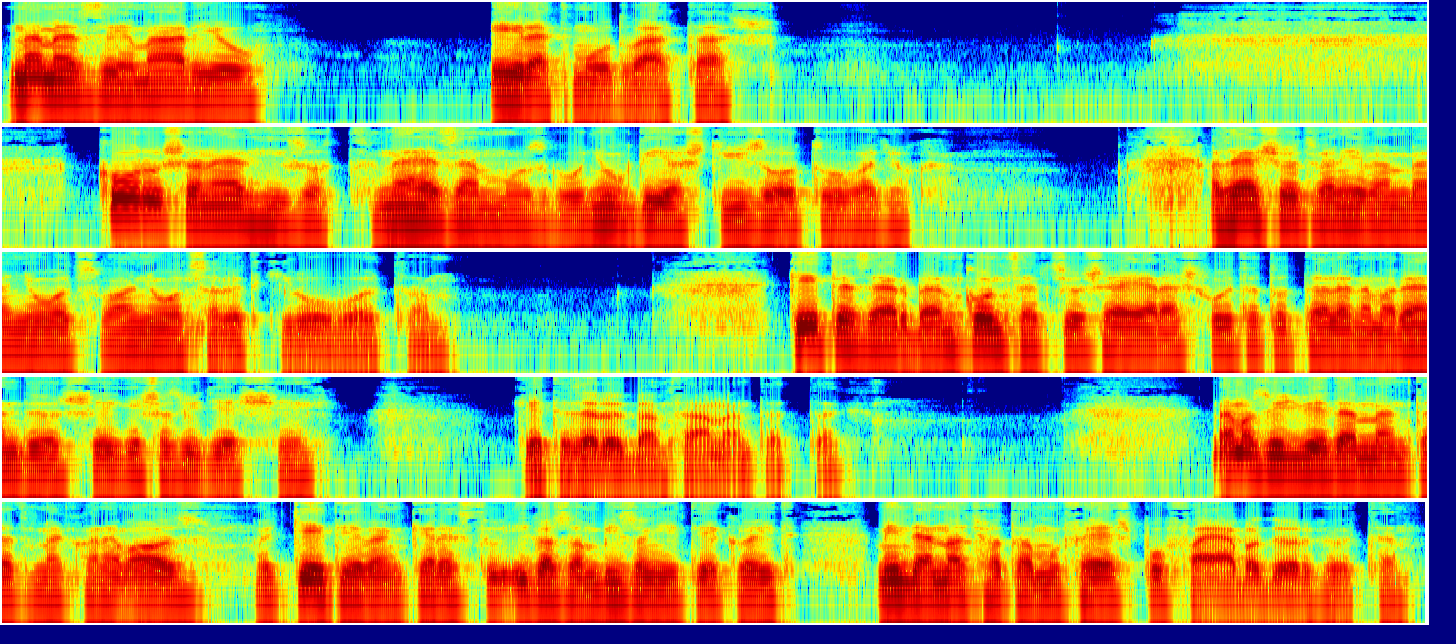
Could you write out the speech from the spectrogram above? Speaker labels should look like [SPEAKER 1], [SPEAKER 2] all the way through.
[SPEAKER 1] Nemezzé, Mário, életmódváltás. Kórusan elhízott, nehezen mozgó, nyugdíjas tűzoltó vagyok. Az első 50 évenben 80-85 kiló voltam. 2000-ben koncepciós eljárás folytatott ellenem a rendőrség és az ügyészség. 2005-ben felmentettek. Nem az ügyvédem mentett meg, hanem az, hogy két éven keresztül igazam bizonyítékait minden nagyhatalmú fejes pofájába dörgöltem.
